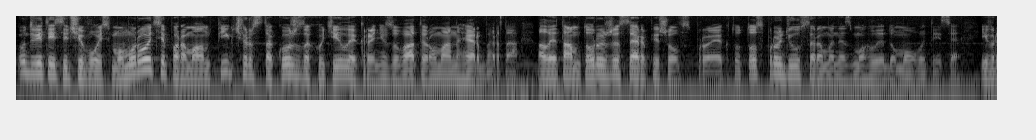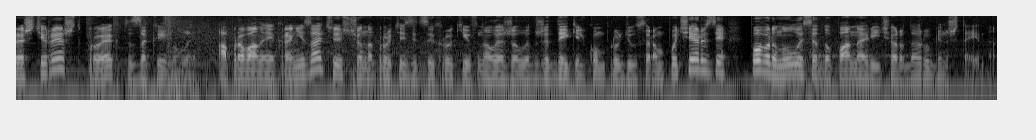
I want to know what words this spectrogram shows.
У 2008 році Paramount Pictures також захотіли екранізувати роман Герберта, але там то режисер пішов з проекту, то з продюсерами не змогли домовитися. І врешті-решт проект закинули. А права на екранізацію, що на протязі цих років належали вже декільком продюсерам по черзі, повернулися до пана Річарда Рубінштейна.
